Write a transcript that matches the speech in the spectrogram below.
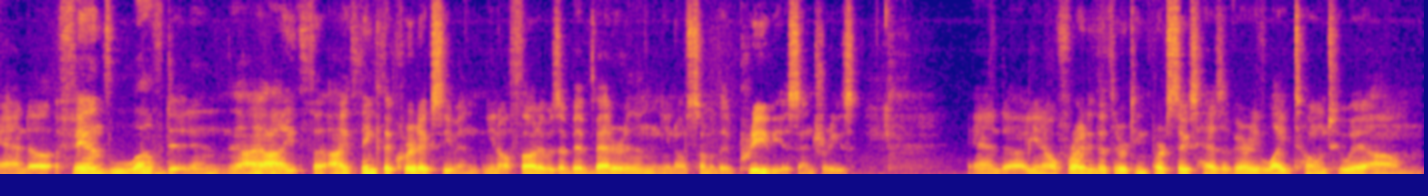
And uh, fans loved it. And I, I, th- I think the critics even, you know, thought it was a bit better than, you know, some of the previous entries. And, uh, you know, Friday the 13th Part 6 has a very light tone to it. Um,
